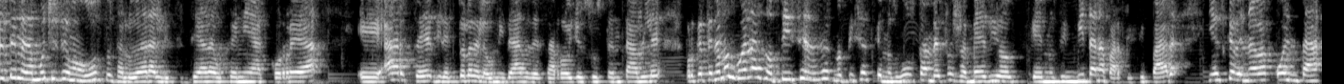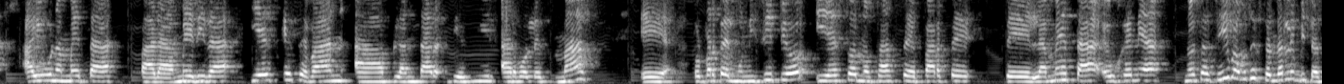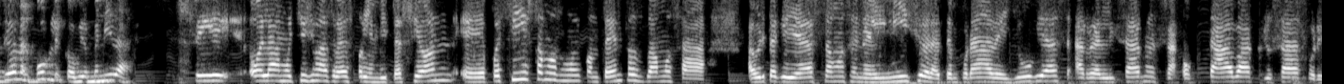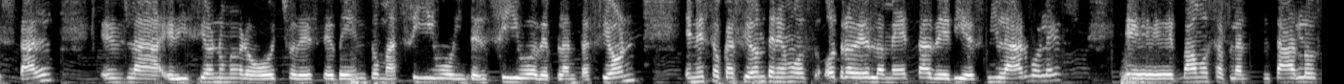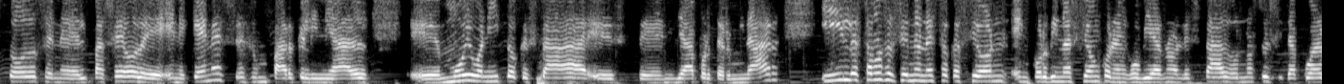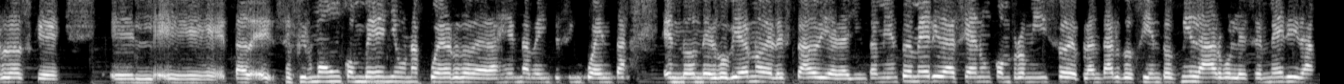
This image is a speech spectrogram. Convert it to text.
vuelta me da muchísimo gusto saludar a la licenciada Eugenia Correa. Eh, Arce, directora de la Unidad de Desarrollo Sustentable, porque tenemos buenas noticias, esas noticias que nos gustan, de esos remedios que nos invitan a participar, y es que de nueva cuenta hay una meta para Mérida, y es que se van a plantar 10.000 árboles más eh, por parte del municipio, y esto nos hace parte de la meta. Eugenia, ¿no es así? Vamos a extender la invitación al público. Bienvenida. Sí, hola, muchísimas gracias por la invitación. Eh, pues sí, estamos muy contentos. Vamos a, ahorita que ya estamos en el inicio de la temporada de lluvias, a realizar nuestra octava cruzada forestal. Es la edición número 8 de este evento masivo, intensivo de plantación. En esta ocasión tenemos otra vez la meta de 10.000 árboles. Eh, vamos a plantarlos todos en el Paseo de Enequenes. Es un parque lineal eh, muy bonito que está este, ya por terminar y lo estamos haciendo en esta ocasión en coordinación con el gobierno del estado. No sé si te acuerdas que el, eh, eh, se firmó un convenio, un acuerdo de la Agenda 2050, en donde el gobierno del estado y el ayuntamiento de Mérida hacían un compromiso de plantar 200 mil árboles en Mérida.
